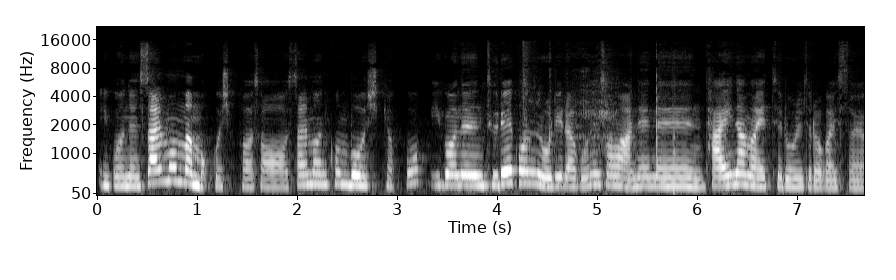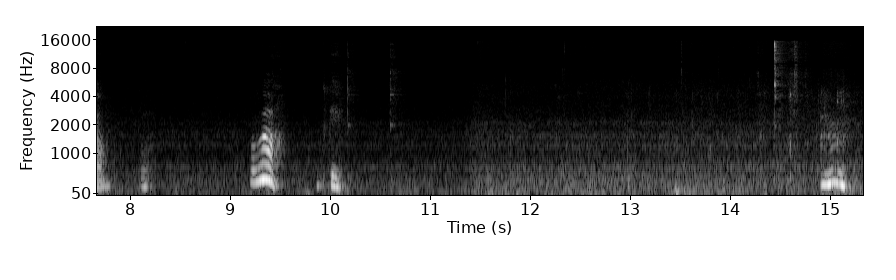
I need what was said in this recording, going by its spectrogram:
이거는 살몬만 먹고 싶어서 살몬 콤보 시켰고 이거는 드래곤 롤이라고 해서 안에는 다이너마이트 롤 들어가 있어요. 우와 어떻게? 음.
